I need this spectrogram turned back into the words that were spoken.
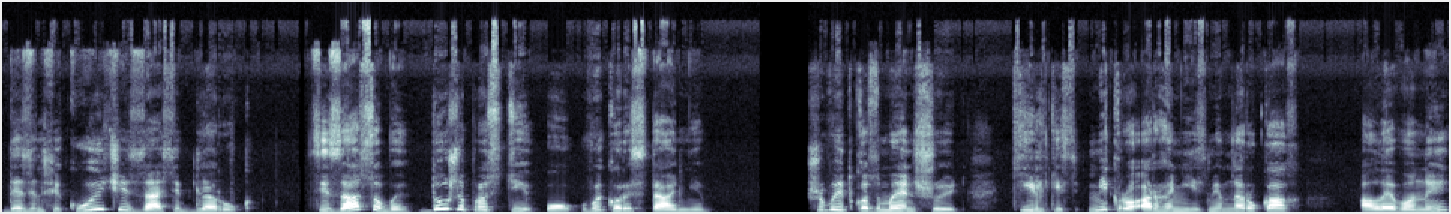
дезінфікуючий засіб для рук. Ці засоби дуже прості у використанні, швидко зменшують кількість мікроорганізмів на руках, але вони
